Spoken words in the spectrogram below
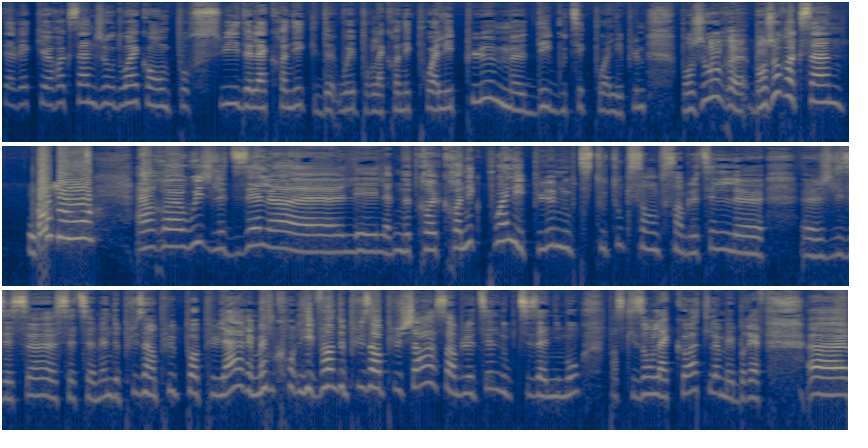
c'est avec Roxane Jaudoin qu'on poursuit de la chronique de oui pour la chronique Poil et Plumes des boutiques Poil et Plumes. Bonjour, euh, bonjour Roxane. Bonjour. Alors euh, oui, je le disais là, euh, les, notre chronique poil et plumes, nos petits toutous qui sont, semble-t-il, euh, je lisais ça cette semaine, de plus en plus populaires et même qu'on les vend de plus en plus cher, semble-t-il, nos petits animaux, parce qu'ils ont la cote là. Mais bref, ça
